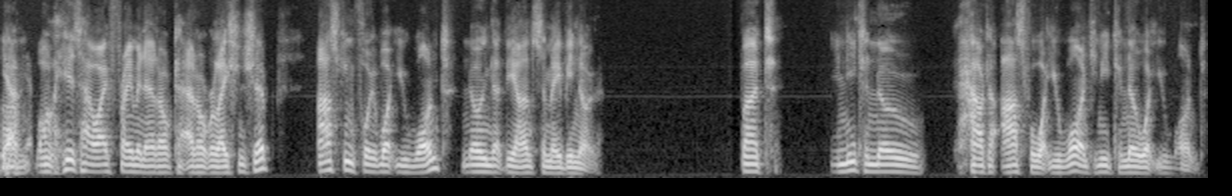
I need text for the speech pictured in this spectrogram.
Yeah. Um, well, here's how I frame an adult to adult relationship asking for what you want, knowing that the answer may be no. But you need to know how to ask for what you want. You need to know what you want.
